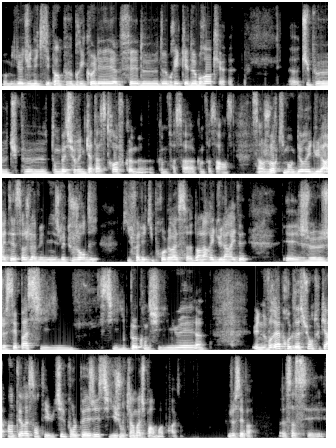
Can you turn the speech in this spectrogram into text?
au milieu d'une équipe un peu bricolée, fait de, de briques et de brocs, tu, peux, tu peux tomber sur une catastrophe comme, comme, face à, comme face à Reims. C'est un joueur qui manque de régularité, ça je l'avais mis, je l'ai toujours dit, qu'il fallait qu'il progresse dans la régularité. Et je ne sais pas s'il si, peut continuer euh, une vraie progression, en tout cas intéressante et utile pour le PSG s'il joue qu'un match par mois, par exemple. Je sais pas. Euh, ça, c'est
